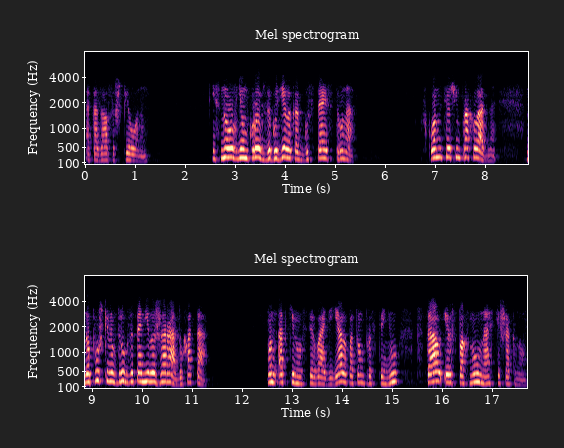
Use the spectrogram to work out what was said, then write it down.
оказался шпионом и снова в нем кровь загудела, как густая струна. В комнате очень прохладно, но Пушкина вдруг затомила жара, духота. Он откинул сперва одеяло, потом простыню, встал и распахнул настежь окно.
